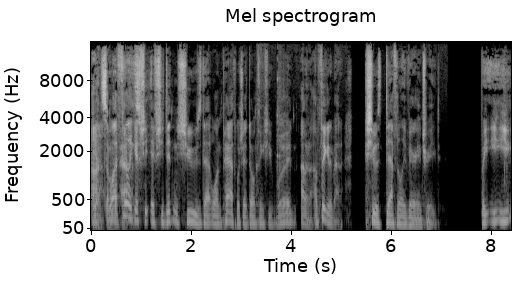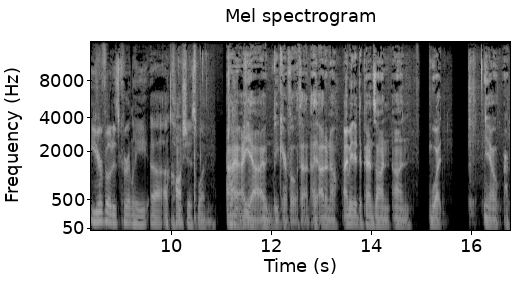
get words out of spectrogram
on Yeah. some well, I of the feel like if she if she didn't choose that one path, which I don't think she would, I don't know. I'm thinking about it. She was definitely very intrigued. But y- y- your vote is currently uh, a cautious one. I, I, yeah, I would be careful with that. I, I don't know. I mean, it depends on on what you know her-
